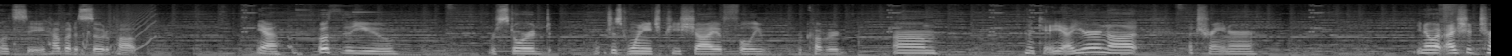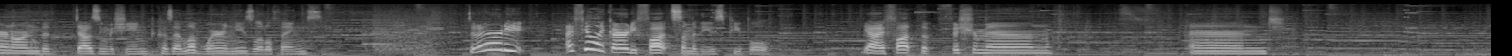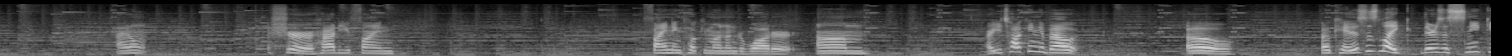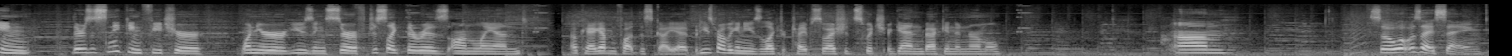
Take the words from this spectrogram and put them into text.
Let's see, how about a Soda Pop? Yeah, both of you restored just 1 HP shy of fully recovered. Um, okay, yeah, you're not a trainer. You know what, I should turn on the dowsing machine because I love wearing these little things. Did I already... I feel like I already fought some of these people. Yeah, I fought the fisherman... And... I don't... Sure, how do you find... Finding Pokemon underwater. Um... Are you talking about... Oh. Okay, this is like... There's a sneaking... There's a sneaking feature when you're using Surf, just like there is on land. Okay, I haven't fought this guy yet, but he's probably going to use electric type, so I should switch again back into Nermal. Um... So what was I saying?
